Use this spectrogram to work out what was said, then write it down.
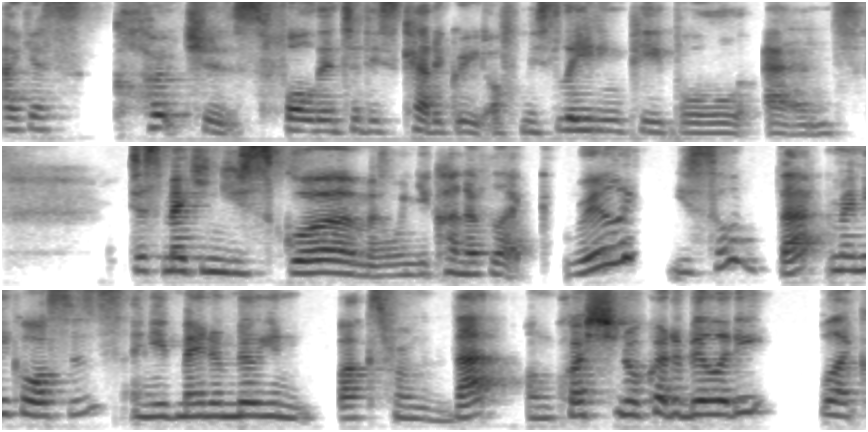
I guess coaches fall into this category of misleading people and just making you squirm? And when you're kind of like really? You sold that many courses and you've made a million bucks from that on question or credibility? Like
